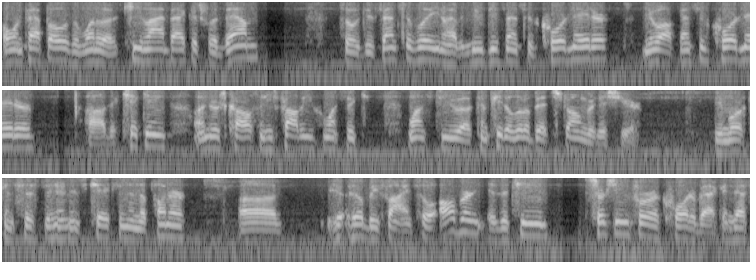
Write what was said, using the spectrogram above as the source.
Owen Pappoe is one of the key linebackers for them. So defensively, you know, have a new defensive coordinator, new offensive coordinator. Uh, the kicking, Anders Carlson, he's probably wants to wants to uh, compete a little bit stronger this year. be more consistent in his kicks, and then the punter, uh, he'll be fine. So Auburn is a team searching for a quarterback, and that's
